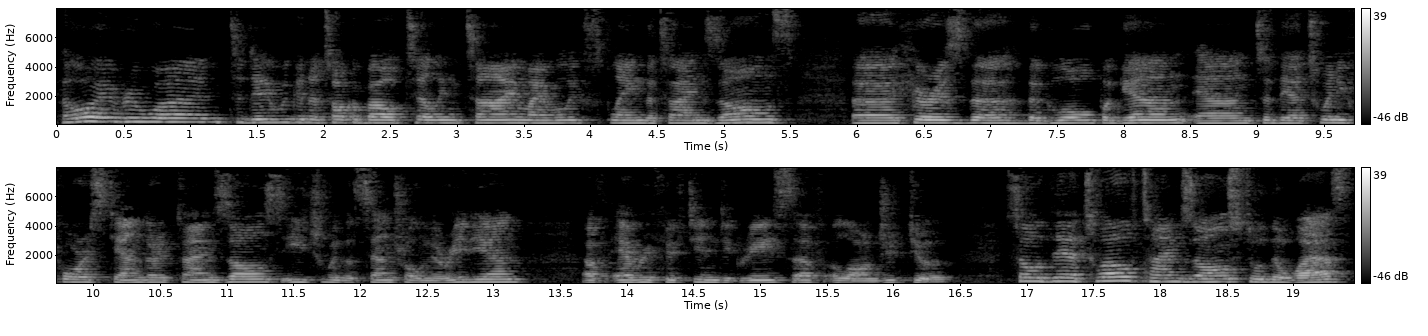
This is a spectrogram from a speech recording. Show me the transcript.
Hello everyone! Today we're going to talk about telling time. I will explain the time zones. Uh, here is the, the globe again and there are 24 standard time zones, each with a central meridian of every 15 degrees of longitude. So there are 12 time zones to the west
